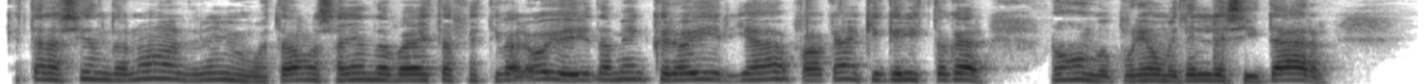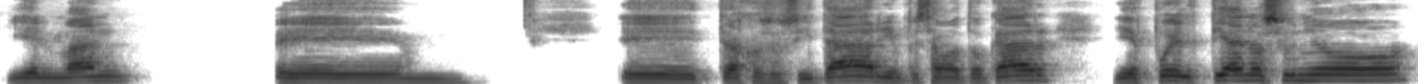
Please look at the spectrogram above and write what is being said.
¿Qué están haciendo? No, lo mismo, estábamos ensayando para este festival. Oye, yo también quiero ir, ya, para acá, ¿qué queréis tocar? No, me meterle a citar. Y el man eh, trajo su citar y empezamos a tocar. Y después el Tiano se unió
